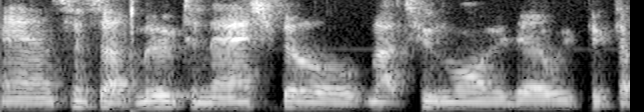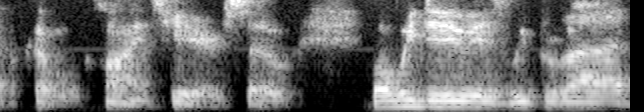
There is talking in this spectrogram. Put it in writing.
And since I've moved to Nashville not too long ago, we picked up a couple of clients here. So, what we do is we provide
